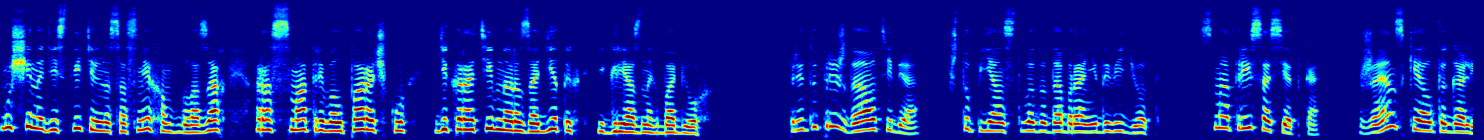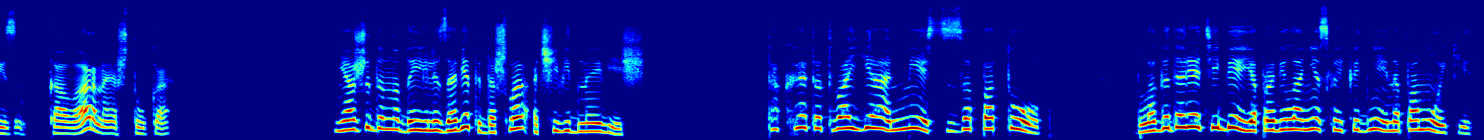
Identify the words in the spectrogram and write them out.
Мужчина действительно со смехом в глазах рассматривал парочку декоративно разодетых и грязных бабёх. Предупреждал тебя, что пьянство до добра не доведет. Смотри, соседка, женский алкоголизм — коварная штука. Неожиданно до Елизаветы дошла очевидная вещь. Так это твоя месть за потоп. Благодаря тебе я провела несколько дней на помойке.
